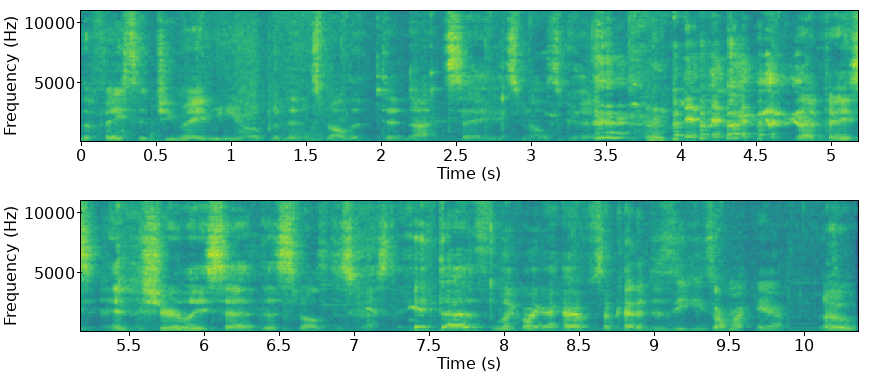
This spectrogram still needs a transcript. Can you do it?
the face that you made when you opened it and smelled it did not say it smells good. that face it surely said this smells disgusting. It does look like I have some kind of disease on my hand. Oh,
